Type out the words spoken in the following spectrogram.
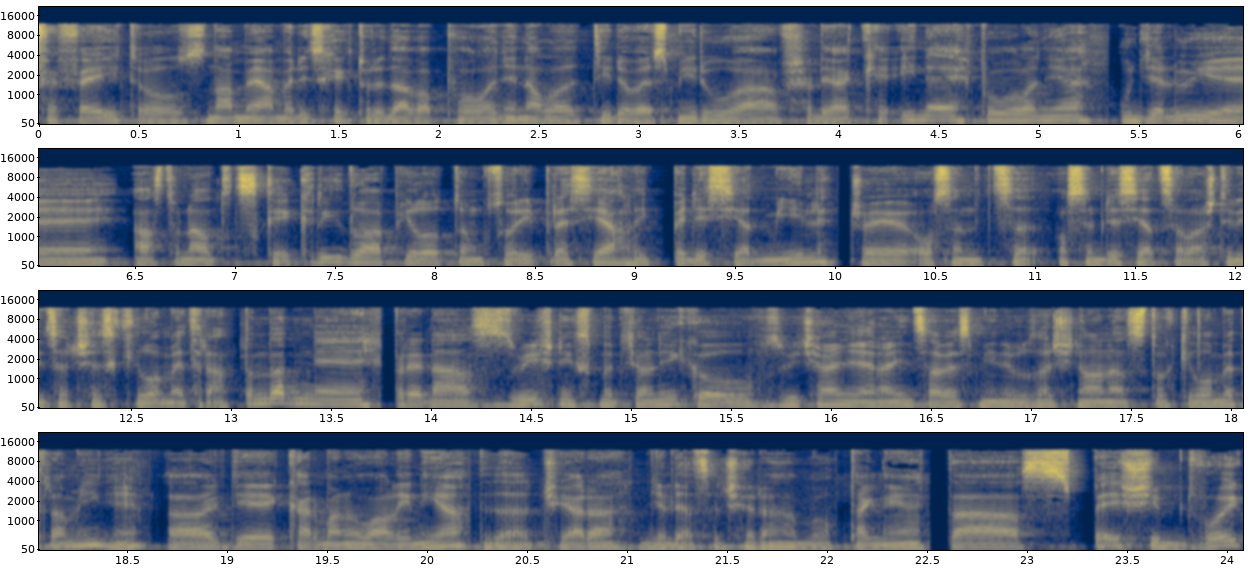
FFA, to známe americké, ktoré dáva povolenie na lety do vesmíru a všelijaké iné povolenia, udeluje astronautické krídla pilotom, ktorí presiahli 50 míľ, čo je 80,46 km. Standardne pre nás zvyšných smrteľníkov zvyčajne hranica vesmíru začínala nad 100 km, nie? A kde je Karmanová línia, teda čiara, deliaca čiara, alebo tak nejak. Tá Spaceship 2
